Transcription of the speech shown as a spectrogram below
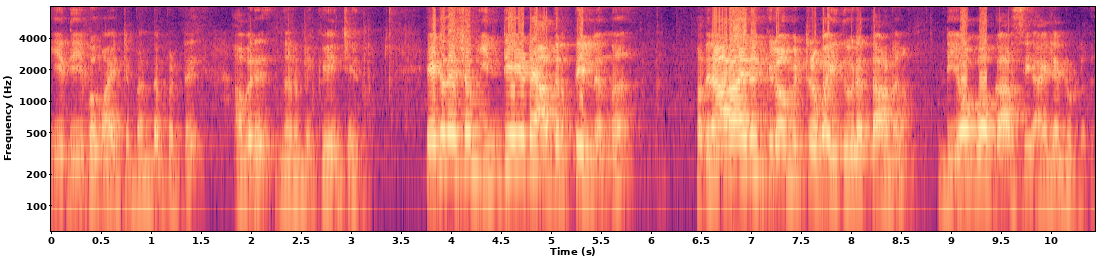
ഈ ദ്വീപുമായിട്ട് ബന്ധപ്പെട്ട് അവർ നിർമ്മിക്കുകയും ചെയ്തു. ഏകദേശം ഇന്ത്യയുടെ അതിർത്തിയിൽ നിന്ന് പതിനാറായിരം കിലോമീറ്റർ വൈദൂരത്താണ് ഡിയോഗോ ഗാർസി ഐലൻഡ് ഉള്ളത്.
